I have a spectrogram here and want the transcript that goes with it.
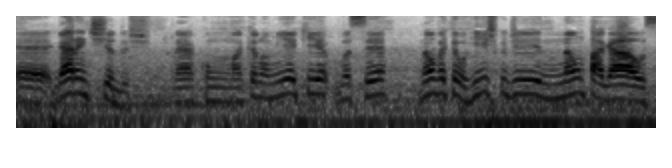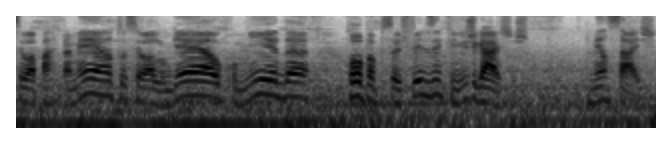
é, garantidos, né? com uma economia que você não vai ter o risco de não pagar o seu apartamento, o seu aluguel, comida, roupa para os seus filhos, enfim, os gastos mensais.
